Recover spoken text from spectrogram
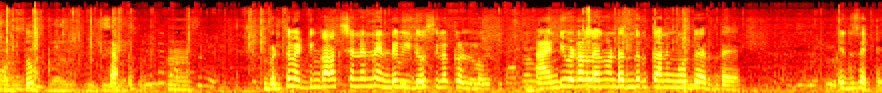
മുണ്ടും ഷർട്ടും. ഇവിടുത്തെ വെഡിങ് കളക്ഷൻ തന്നെ എന്റെ വീഡിയോസിലൊക്കെ ഉള്ളൂ. ആന്റി ഇവിടെ ഉള്ളത് കൊണ്ട് എന്തെടുക്കാൻ ഇങ്ങോട്ട് വരണ്ടേ? ഇത് സെറ്റ്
